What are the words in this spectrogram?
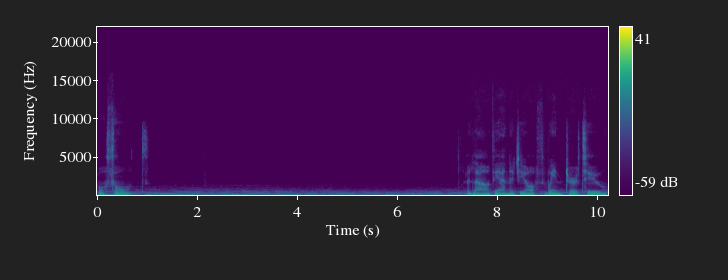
or thought. Allow the energy of winter to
